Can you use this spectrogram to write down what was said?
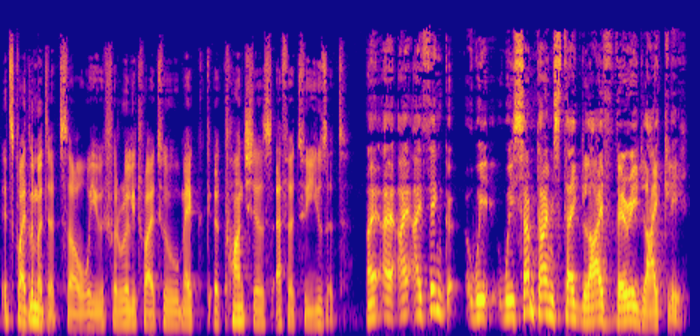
it's quite limited. So we should really try to make a conscious effort to use it? I, I, I think we, we sometimes take life very lightly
